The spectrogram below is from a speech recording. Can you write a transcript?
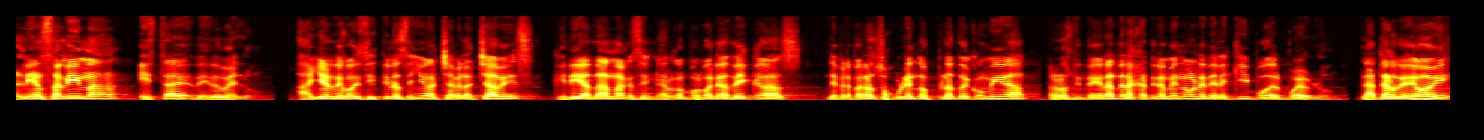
Alianza Lima está de duelo. Ayer dejó de existir la señora Chabela Chávez, querida dama que se encargó por varias décadas de preparar suculentos platos de comida para los integrantes de las categorías menores del equipo del pueblo. La tarde de hoy,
